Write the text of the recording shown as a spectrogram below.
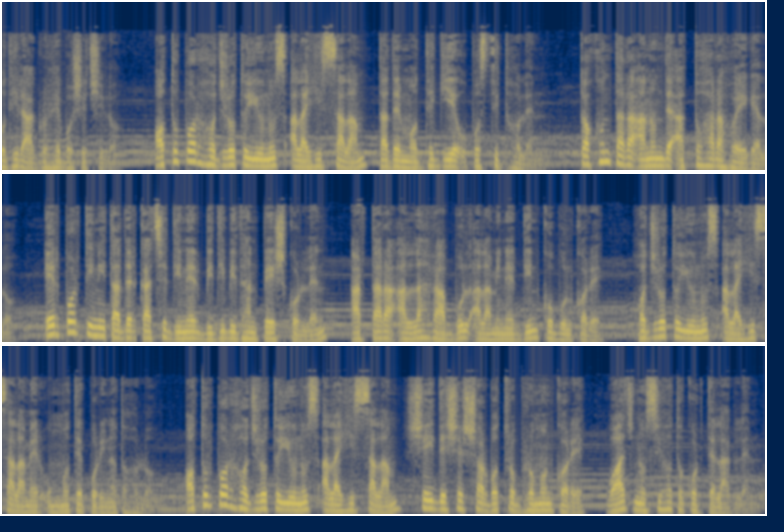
অধীর আগ্রহে বসেছিল। অতপর হজরত ইউনুস আলাইহিসালাম তাদের মধ্যে গিয়ে উপস্থিত হলেন। তখন তারা আনন্দে আত্মহারা হয়ে গেল। এরপর তিনি তাদের কাছে দিনের বিধিবিধান পেশ করলেন, আর তারা আল্লাহ রাব্বুল আলামিনের দিন কবুল করে হজরত ইউনুস আলাইহিসালামের উম্মতে পরিণত হল। অতঃপর হজরত ইউনুস আলাইহিসালাম সেই দেশের সর্বত্র ভ্রমণ করে ওয়াজ নসিহত করতে লাগলেন।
